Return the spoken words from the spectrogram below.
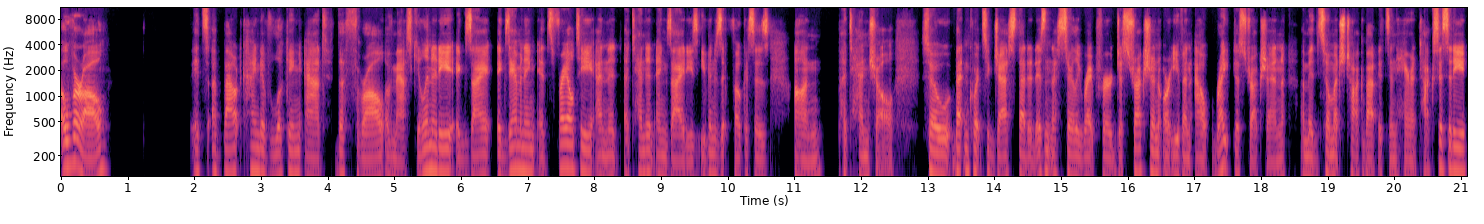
overall it's about kind of looking at the thrall of masculinity, exi- examining its frailty and attendant anxieties, even as it focuses on potential. So Betancourt suggests that it isn't necessarily ripe for destruction or even outright destruction amid so much talk about its inherent toxicity.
